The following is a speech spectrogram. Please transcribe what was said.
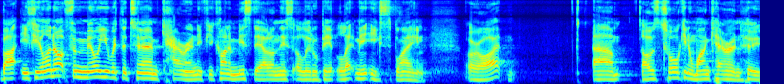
But if you're not familiar with the term Karen, if you kind of missed out on this a little bit, let me explain. All right? Um, I was talking to one Karen who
